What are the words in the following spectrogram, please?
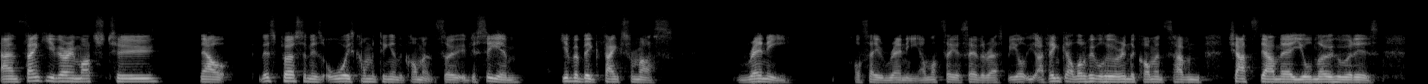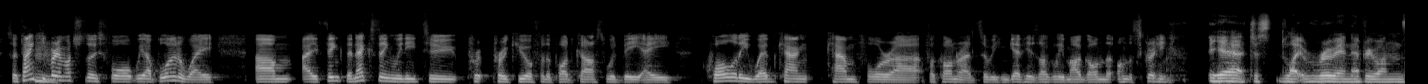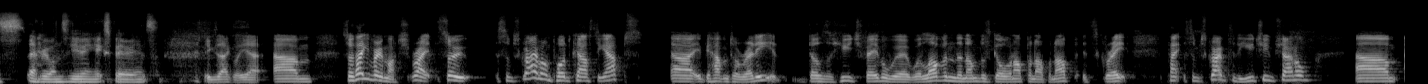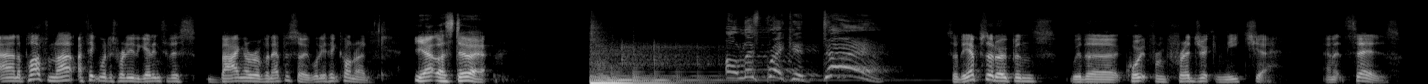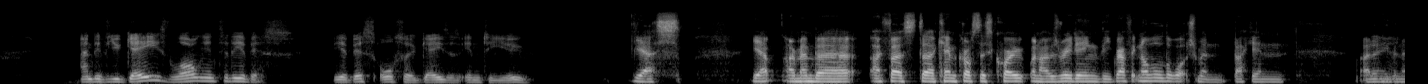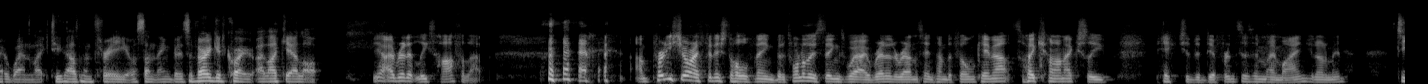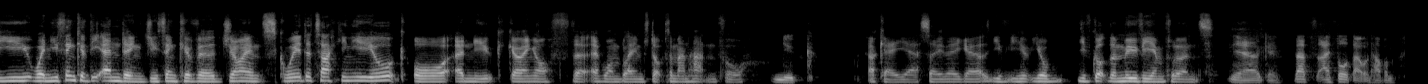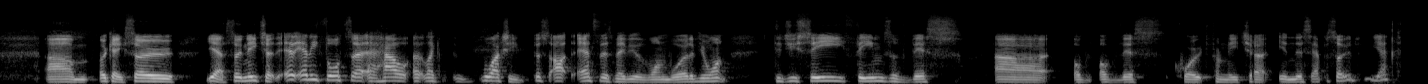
And thank you very much to now, this person is always commenting in the comments. So if you see him, give a big thanks from us. Rennie. I'll say Rennie. I'm not saying you say the rest, but you'll, I think a lot of people who are in the comments having chats down there, you'll know who it is. So thank you Hmm. very much to those four. We are blown away. Um, I think the next thing we need to pr- procure for the podcast would be a quality webcam cam for uh, for Konrad, so we can get his ugly mug on the on the screen. Yeah, just like ruin everyone's everyone's viewing experience. exactly. Yeah. Um, so thank you very much. Right. So subscribe on podcasting apps. Uh, if you haven't already. It does a huge favor. We're, we're loving the numbers going up and up and up. It's great. Thank, subscribe to the YouTube channel. Um, and apart from that, I think we're just ready to get into this banger of an episode. What do you think, Konrad? Yeah, let's do it. Oh, let's break it down. So the episode opens with a quote from Friedrich Nietzsche, and it says, And if you gaze long into the abyss, the abyss also gazes into you. Yes. Yep. I remember I first uh, came across this quote when I was reading the graphic novel The Watchmen back in, I don't Yeah. even know when, like 2003 or something, but it's a very good quote. I like it a lot. Yeah, I read at least half of that. I'm pretty sure I finished the whole thing, but it's one of those things where I read it around the same time the film came out, so I can't actually picture the differences in my mind. You know what I mean? do you, when you think of the ending, do you think of a giant squid attacking New York or a nuke going off that everyone blames Dr. Manhattan for? Nuke. Okay, yeah. So there you go. You've you, you're you've got the movie influence. Yeah, okay. That's I thought that would happen. Um, okay, so yeah, so Nietzsche. Any thoughts? Uh, how uh, like? Well, actually, just uh, answer this maybe with one word if you want. Did you see themes of this uh, of of this quote from Nietzsche in this episode yet?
